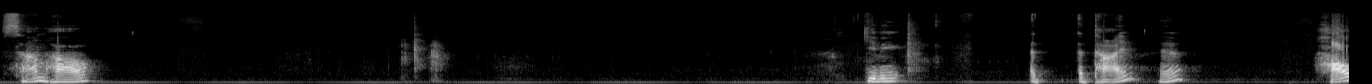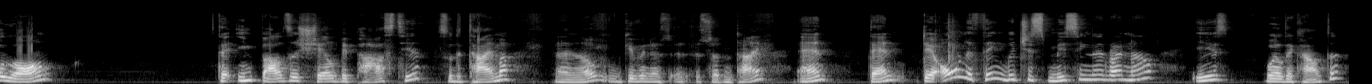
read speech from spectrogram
Somehow giving a, a time, yeah, how long the impulses shall be passed here. So the timer, I don't know, given a, a certain time, and then the only thing which is missing right now is, well, the counter.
